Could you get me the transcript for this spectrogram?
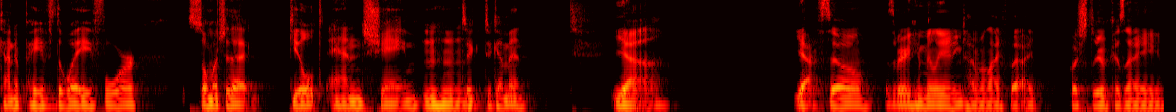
kind of paves the way for so much of that guilt and shame mm-hmm. to, to come in. Yeah. Yeah. So it was a very humiliating time of life, but I pushed through because I,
